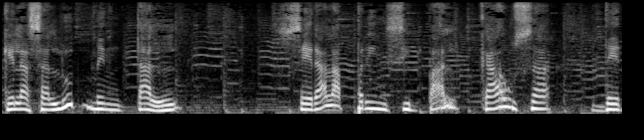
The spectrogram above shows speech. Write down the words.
que la salud mental será la principal causa de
